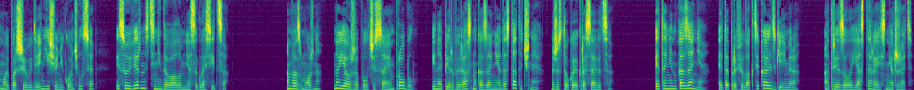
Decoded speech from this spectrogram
Мой паршивый день еще не кончился — и суеверность не давала мне согласиться. Возможно, но я уже полчаса им пробыл, и на первый раз наказание достаточное, жестокая красавица. Это не наказание, это профилактика Альцгеймера, отрезала я, стараясь не ржать.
